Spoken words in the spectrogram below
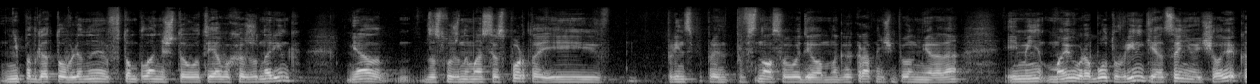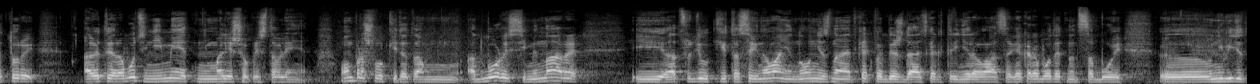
неподготовленные в том плане, что вот я выхожу на ринг, я заслуженный мастер спорта и в принципе, профессионал своего дела, многократный чемпион мира, да, и мою работу в ринге оценивает человек, который о этой работе не имеет ни малейшего представления. Он прошел какие-то там отборы, семинары, и отсудил какие-то соревнования, но он не знает, как побеждать, как тренироваться, как работать над собой, э, не видит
